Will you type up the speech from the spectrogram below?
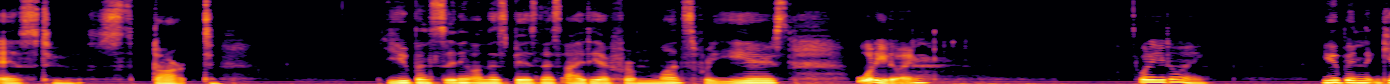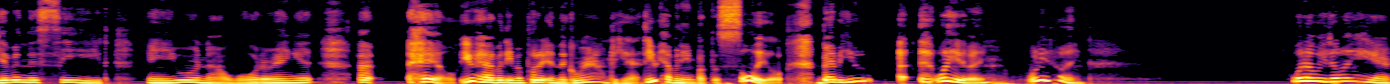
is to start. You've been sitting on this business idea for months, for years. What are you doing? What are you doing? You've been given this seed and you are not watering it. Uh, hell, you haven't even put it in the ground yet. You haven't even put the soil. Baby, you, uh, what are you doing? What are you doing? What are we doing here?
